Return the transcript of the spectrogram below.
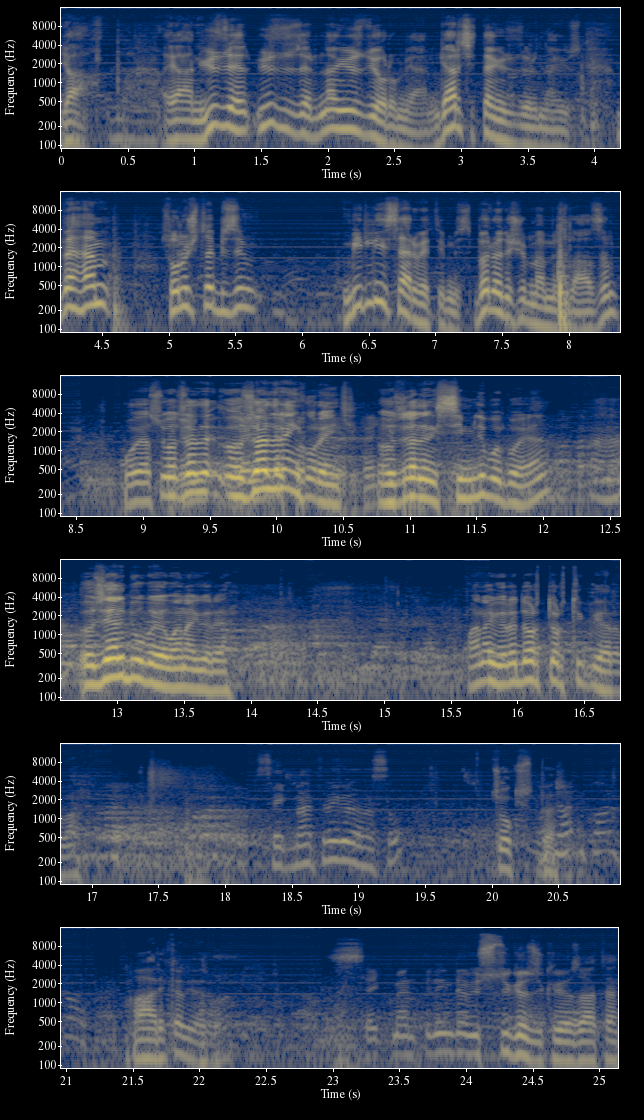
Ya yani 100, 100 üzerinden 100 diyorum yani. Gerçekten 100 üzerinden 100. Ve hem sonuçta bizim milli servetimiz. Böyle düşünmemiz lazım. Boyası özel özel renk o renk. Özel renk simli bu boya. Özel bir boya bana göre. Bana göre dört dörtlük bir araba. Segmentine göre nasıl? Çok süper. Harika bir araba. Segmentinin de üstü gözüküyor zaten.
